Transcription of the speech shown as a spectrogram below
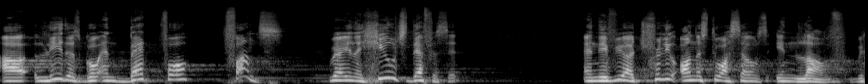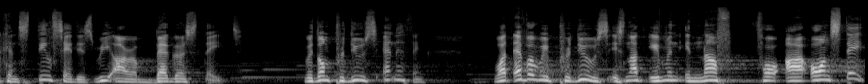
our leaders go and beg for funds. We are in a huge deficit. And if we are truly honest to ourselves in love, we can still say this we are a beggar state. We don't produce anything. Whatever we produce is not even enough for our own state.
